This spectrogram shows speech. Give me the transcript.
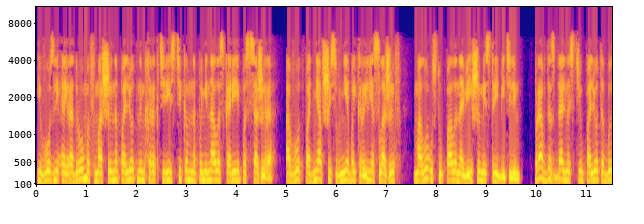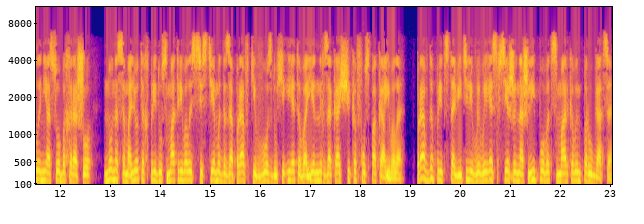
и возле аэродромов машина по летным характеристикам напоминала скорее пассажира, а вот поднявшись в небо и крылья сложив, мало уступала новейшим истребителям. Правда с дальностью полета было не особо хорошо, но на самолетах предусматривалась система дозаправки в воздухе и это военных заказчиков успокаивало. Правда представители ВВС все же нашли повод с Марковым поругаться.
